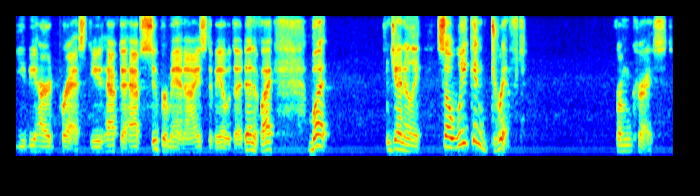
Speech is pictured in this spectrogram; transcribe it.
You'd be hard pressed. You'd have to have Superman eyes to be able to identify. But generally, so we can drift from Christ.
